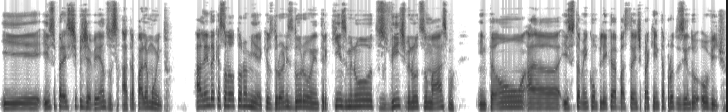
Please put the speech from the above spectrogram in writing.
e isso para esse tipo de eventos atrapalha muito. Além da questão da autonomia, que os drones duram entre 15 minutos, 20 minutos no máximo, então uh, isso também complica bastante para quem está produzindo o vídeo.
